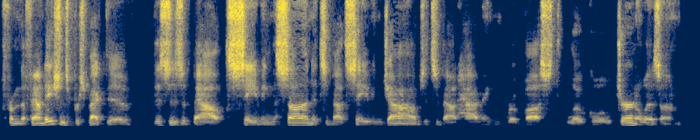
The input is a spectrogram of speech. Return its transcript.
from the foundation's perspective this is about saving the sun it's about saving jobs it's about having robust local journalism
